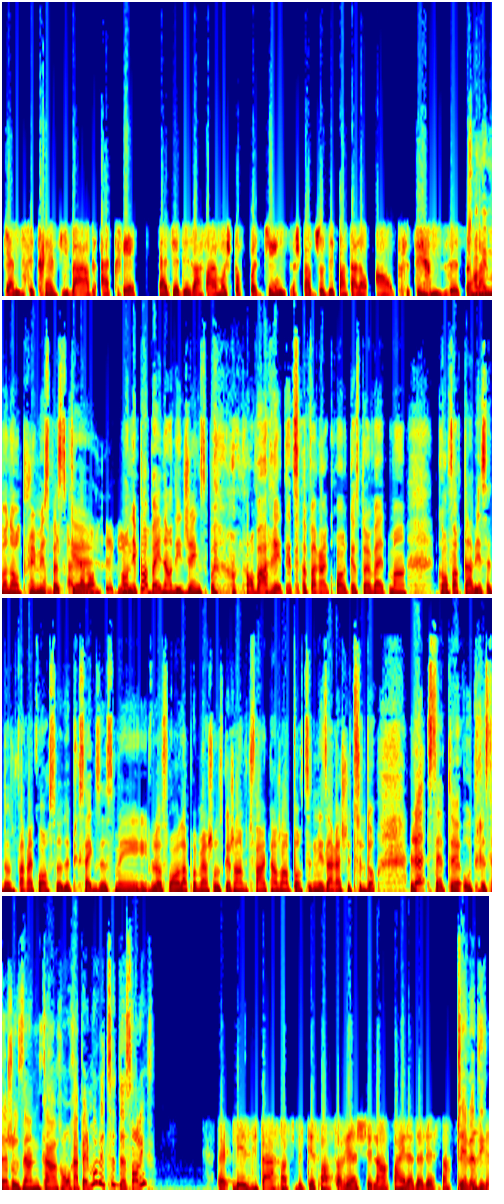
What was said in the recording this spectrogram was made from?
puis elle me dit c'est très vivable après. Elle dit, il y a des affaires, moi, je porte pas de jeans, je porte juste des pantalons amples. Elle me disait ça. Ah, mais moi non plus, mais c'est parce que on n'est pas bien dans des jeans. on va arrêter de se faire croire que c'est un vêtement confortable. Ils essaient de nous faire croire ça depuis que ça existe, mais le soir, la première chose que j'ai envie de faire quand j'en porte, c'est de me les arracher dessus le dos. Là, cette euh, autrice-là, Josiane Caron, rappelle-moi le titre de son livre? Euh, les hypersensibilités sensorielles chez l'enfant et l'adolescent. Puis elle a des- c'est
